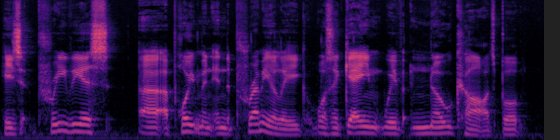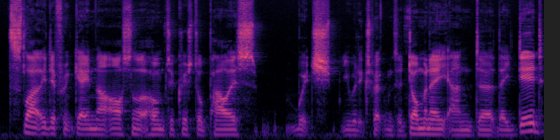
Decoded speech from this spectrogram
his previous uh, appointment in the Premier League was a game with no cards, but slightly different game that Arsenal at home to Crystal Palace which you would expect them to dominate, and uh, they did.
